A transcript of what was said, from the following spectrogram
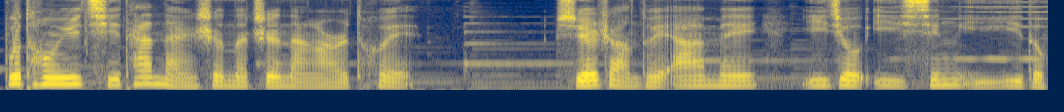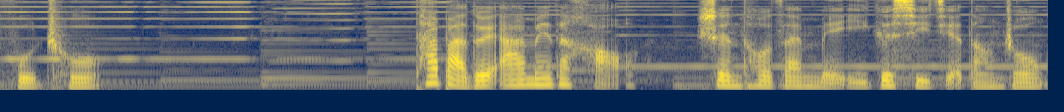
不同于其他男生的知难而退，学长对阿妹依旧一心一意的付出。他把对阿妹的好渗透在每一个细节当中，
